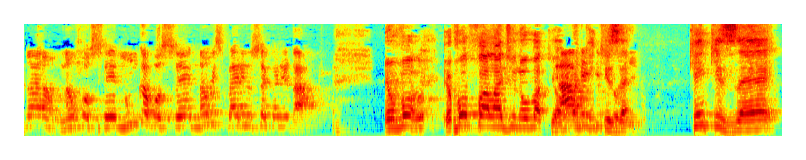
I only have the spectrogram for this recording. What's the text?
Não, não você, nunca você, não espere no ser candidato. Eu vou, eu vou falar de novo aqui, ó, para quem quiser. Quem quiser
